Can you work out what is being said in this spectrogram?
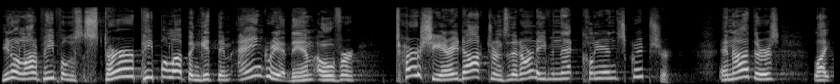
You know, a lot of people stir people up and get them angry at them over tertiary doctrines that aren't even that clear in Scripture. And others, like,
